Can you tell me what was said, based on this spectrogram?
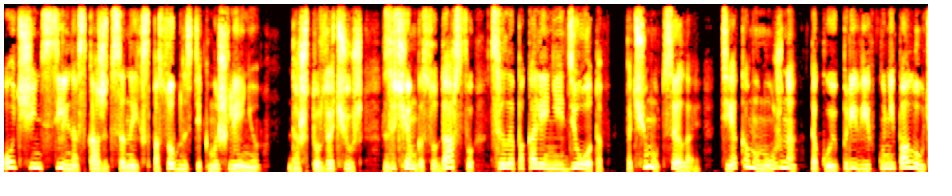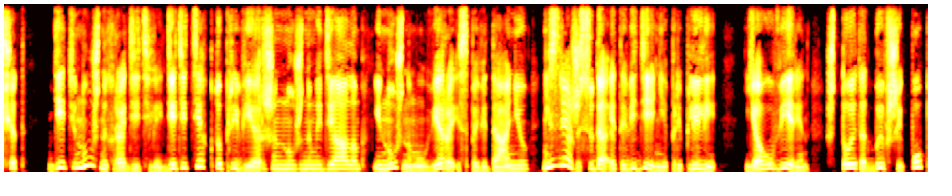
очень сильно скажется на их способности к мышлению. Да что за чушь? Зачем государству целое поколение идиотов? Почему целое? Те, кому нужно, такую прививку не получат. Дети нужных родителей, дети тех, кто привержен нужным идеалам и нужному вероисповеданию. Не зря же сюда это видение приплели. Я уверен, что этот бывший поп,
